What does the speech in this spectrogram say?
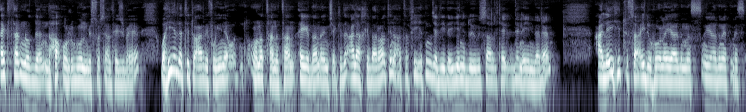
Ekser nudden daha olgun bir sosyal tecrübeye. Ve hiyelleti tuarrifu yine ona tanıtan eydan aynı şekilde ala hiberatin atifiyetin cedide yeni duygusal deneyimlere aleyhi tusaiduhu ona yardım, yardım etmesi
